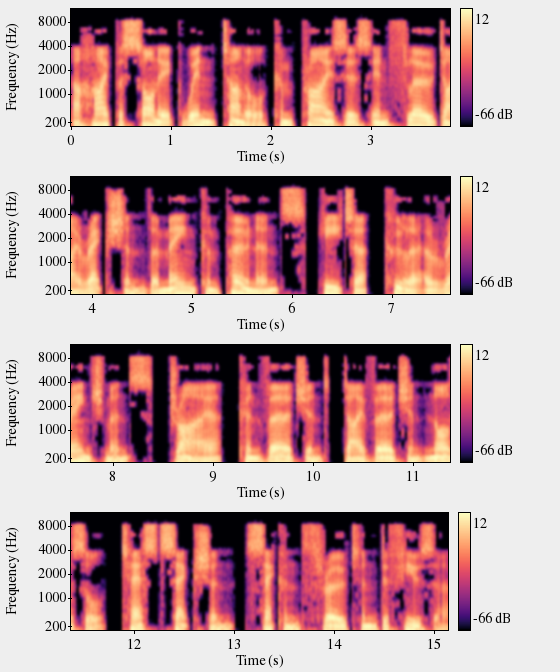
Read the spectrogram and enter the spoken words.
A hypersonic wind tunnel comprises in flow direction the main components, heater, cooler arrangements, dryer, convergent, divergent nozzle, test section, second throat and diffuser.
